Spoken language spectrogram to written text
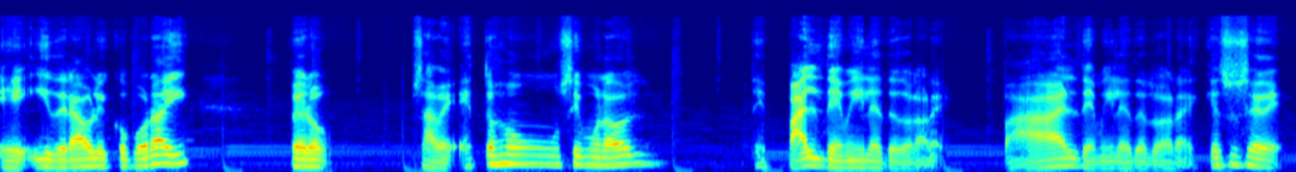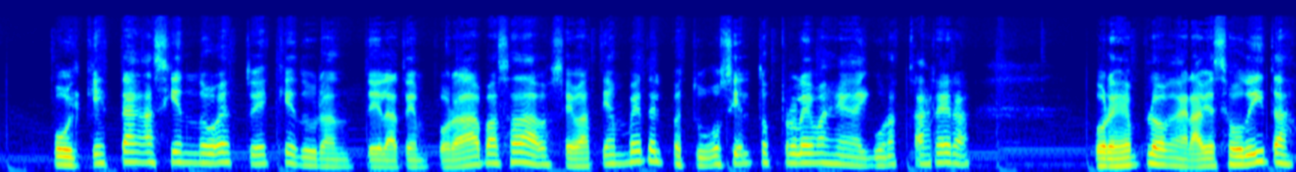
eh, hidráulico por ahí, pero, ¿sabes? Esto es un simulador de par de miles de dólares par de miles de dólares. ¿Qué sucede? ¿Por qué están haciendo esto? es que durante la temporada pasada, Sebastián Vettel pues, tuvo ciertos problemas en algunas carreras. Por ejemplo, en Arabia Saudita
